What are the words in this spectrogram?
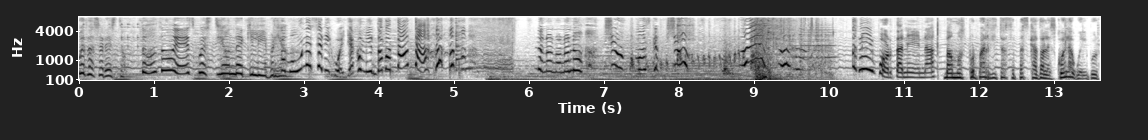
Puedo hacer esto. Todo es cuestión de equilibrio. Como una zarigüeya comiendo batata. No, no, no, no, no. ¡Shoo! ¡Mosca! ¡Shoo! No importa, nena. Vamos por barritas de pescado a la escuela, Wilbur.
